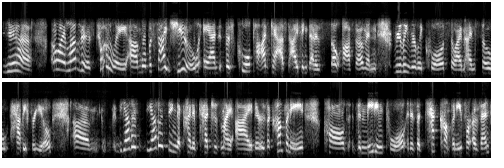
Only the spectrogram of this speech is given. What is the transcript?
Yeah. Oh, I love this. Totally. Um, well, besides you and this cool podcast, I think that is so awesome and really, really cool. So I'm, I'm so happy for you. Um, the other, the other thing that kind of catches my eye, there is a company called The Meeting Pool. It is a tech company for event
